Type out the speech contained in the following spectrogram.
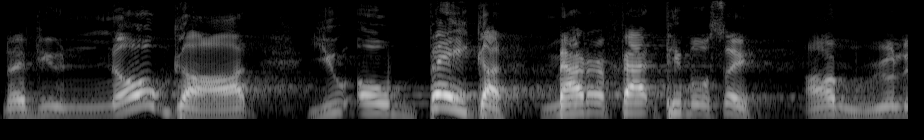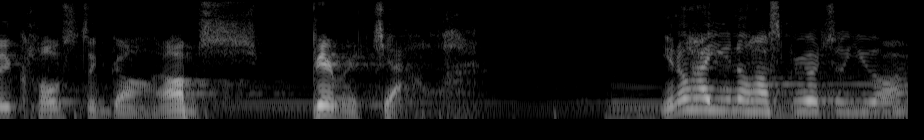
Now, if you know God, you obey God. Matter of fact, people say, I'm really close to God. I'm spiritual. You know how you know how spiritual you are?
